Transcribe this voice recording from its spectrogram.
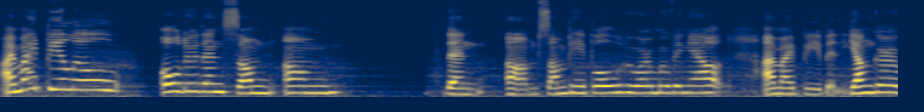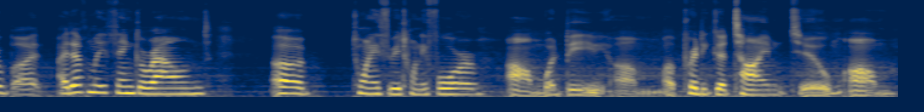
I might be a little older than some um, than um, some people who are moving out. I might be a bit younger, but I definitely think around uh, 23, 24 um, would be um, a pretty good time to um,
